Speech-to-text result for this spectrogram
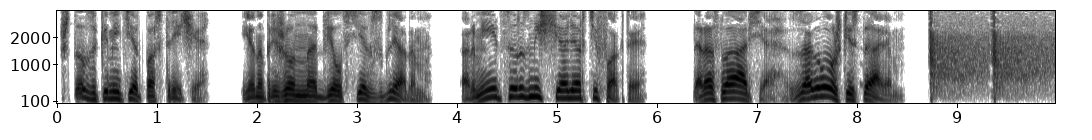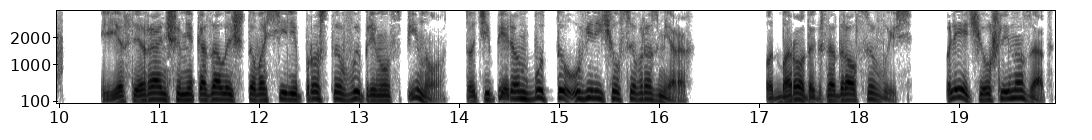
Что за комитет по встрече?» Я напряженно обвел всех взглядом. Армейцы размещали артефакты. «Да расслабься, заглушки ставим». Если раньше мне казалось, что Василий просто выпрямил спину, то теперь он будто увеличился в размерах. Подбородок задрался ввысь, плечи ушли назад,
